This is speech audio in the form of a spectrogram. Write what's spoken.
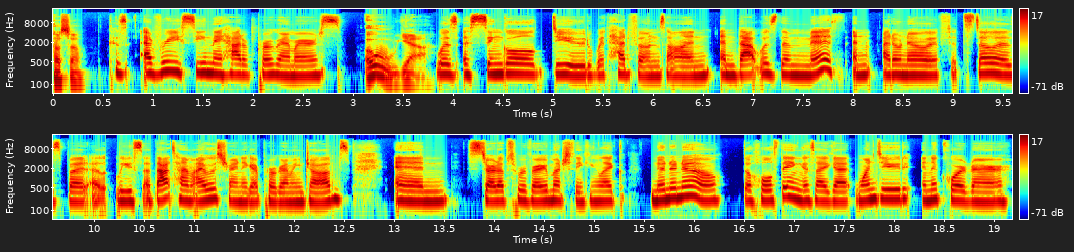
How so? because every scene they had of programmers Oh yeah, was a single dude with headphones on. And that was the myth. And I don't know if it still is, but at least at that time, I was trying to get programming jobs. And startups were very much thinking, like, no, no, no. The whole thing is I get one dude in a corner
